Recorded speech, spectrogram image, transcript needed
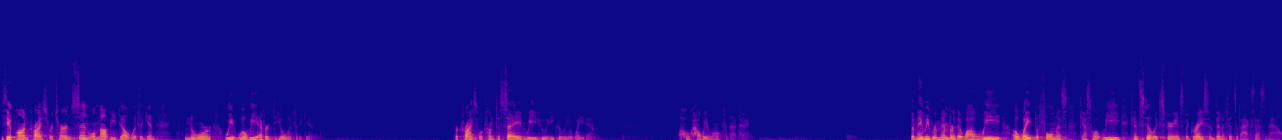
You see, upon Christ's return, sin will not be dealt with again. nor will we ever deal with it again. For Christ will come to save we who eagerly await him. Oh, how we long for that day. But may we remember that while we await the fullness, guess what? We can still experience the grace and benefits of access now.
